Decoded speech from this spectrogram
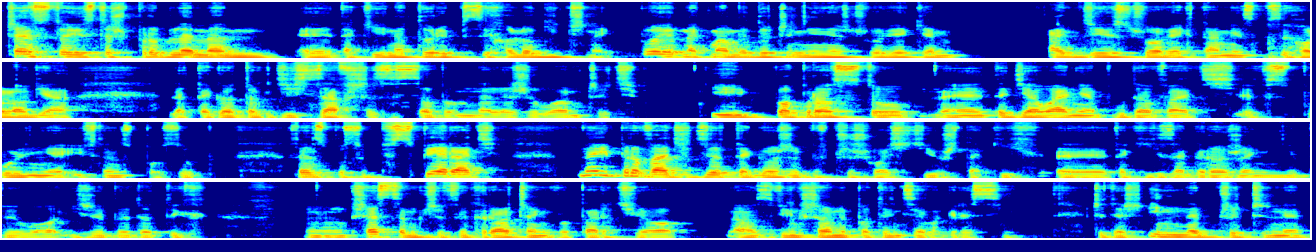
często jest też problemem takiej natury psychologicznej, bo jednak mamy do czynienia z człowiekiem, a gdzie jest człowiek, tam jest psychologia, dlatego to gdzieś zawsze ze sobą należy łączyć i po prostu e, te działania budować wspólnie i w ten sposób, w ten sposób wspierać, no i prowadzić do tego, żeby w przyszłości już takich, e, takich zagrożeń nie było i żeby do tych mm, przestępstw wykroczeń w oparciu o, o zwiększony potencjał agresji, czy też inne przyczyny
